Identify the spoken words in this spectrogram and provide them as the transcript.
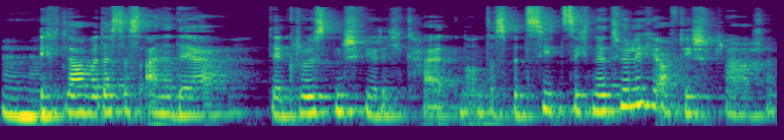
Mhm. Ich glaube, das ist eine der der größten Schwierigkeiten. Und das bezieht sich natürlich auf die Sprache.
